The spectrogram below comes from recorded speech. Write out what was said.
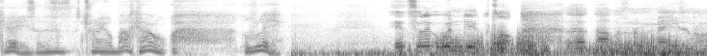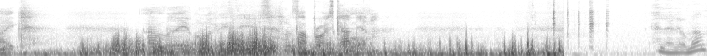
Okay, so this is the trail back out. Lovely. It's a little windy at the top. Uh, that was an amazing hike. Unbelievable, look at these views. Looks like Bryce Canyon. Hello little man.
